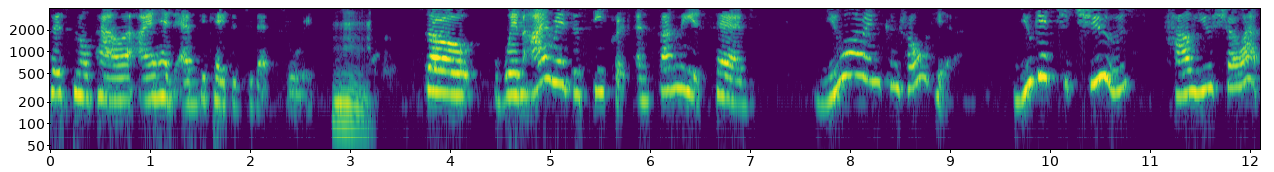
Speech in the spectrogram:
personal power I had abdicated to that story. Hmm. So when I read The Secret and suddenly it said, you are in control here. You get to choose how you show up.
